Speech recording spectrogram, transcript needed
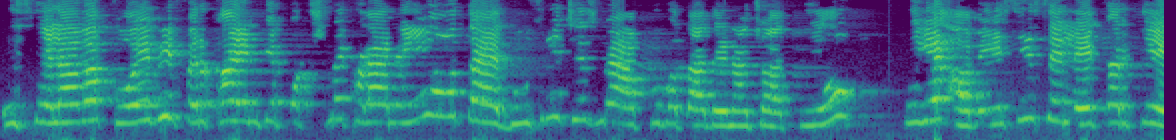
इसके अलावा कोई भी फिरका इनके पक्ष में खड़ा नहीं होता है। दूसरी चीज़ मैं आपको बता देना चाहती हूँ तो ये अवेसी से लेकर के,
